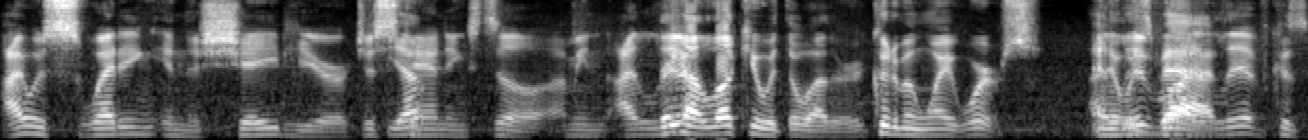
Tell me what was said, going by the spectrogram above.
I was sweating in the shade here, just Yep. standing still. I mean, I They got lucky with the weather. It could have been way worse. I And it was where I bad. live because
